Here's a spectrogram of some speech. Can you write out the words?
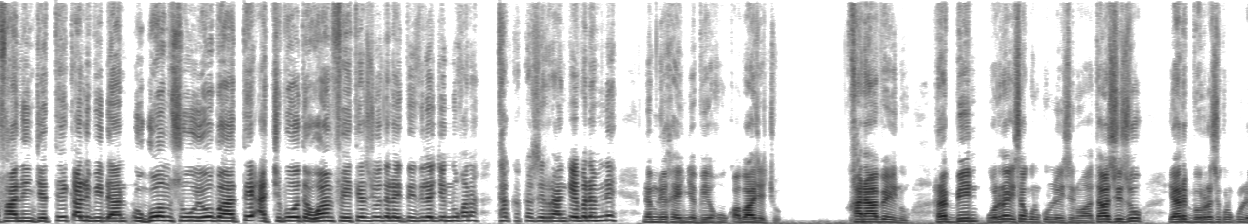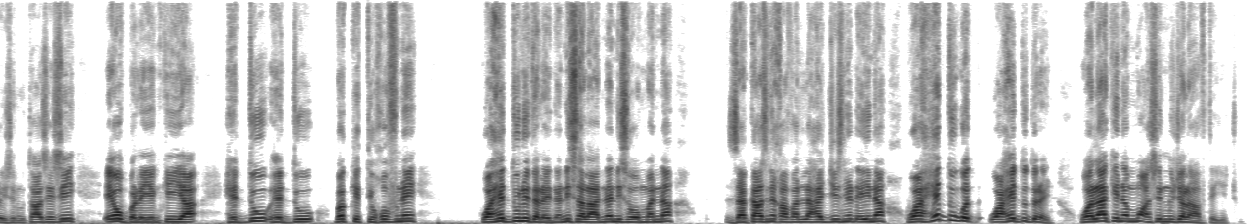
afaaniin jettee qalbiidhaan dhugoomsuu yoo baattee achi booda waan feetes yoo dila jennu kana takka akkasirraan qeebalamne namni keenya beekuu qabaa jechuudha. Warra isa qulqulleessinu haa taasisu yaa rabbi warra isa qulqulleessinu taasisi ee obboleeyyan kiyyaa hedduu hedduu bakka itti hufne waa hedduu ni dalayna ni salaanna ni soommanna zakaas ni kafalla hajjiis ni dhayina waa hedduu waa hedduu dalayna walaakin ammoo asin nu jala hafte jechuudha.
